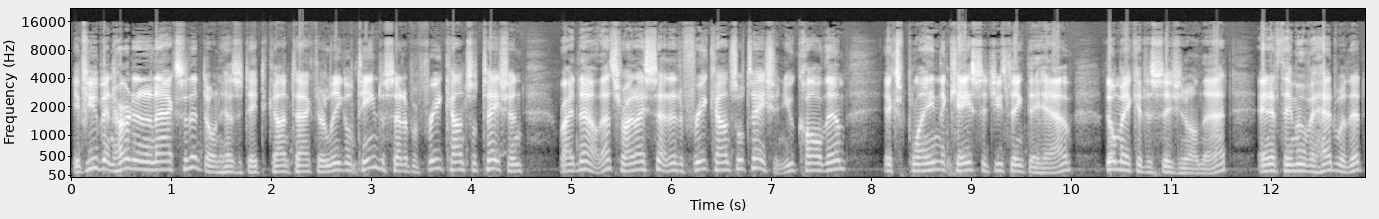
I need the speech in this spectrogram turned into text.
If you've been hurt in an accident, don't hesitate to contact their legal team to set up a free consultation right now. That's right, I said it, a free consultation. You call them, explain the case that you think they have. They'll make a decision on that. And if they move ahead with it,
